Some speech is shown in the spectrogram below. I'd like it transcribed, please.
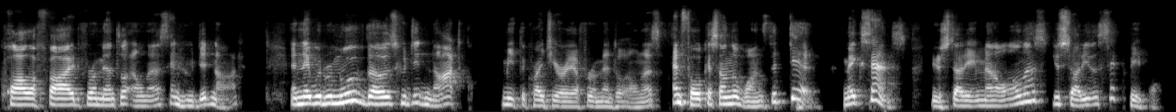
qualified for a mental illness and who did not. And they would remove those who did not meet the criteria for a mental illness and focus on the ones that did. Makes sense. You're studying mental illness, you study the sick people.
